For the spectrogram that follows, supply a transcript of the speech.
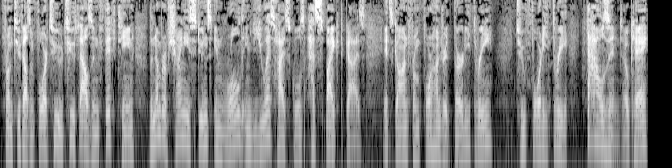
From 2004 to 2015, the number of Chinese students enrolled in U.S. high schools has spiked, guys. It's gone from 433 to 43,000, okay?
